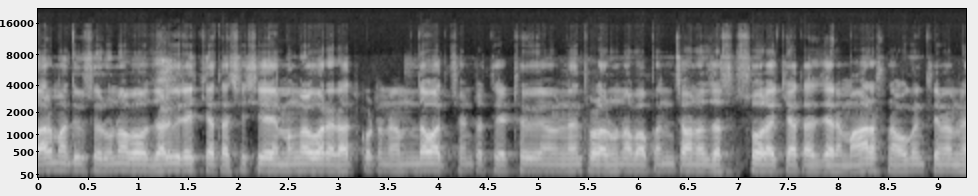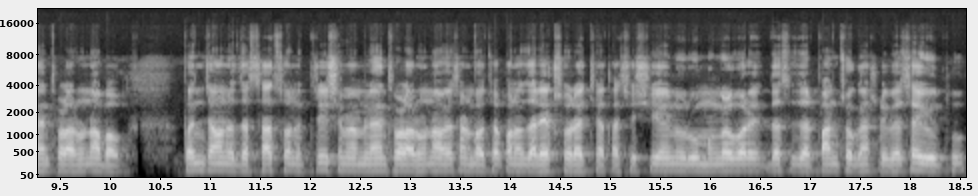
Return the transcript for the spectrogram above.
બારમા દિવસે રૂનાભાવ જાળવી રાખ્યા હતા. શિષ્યએ મંગળવારે રાજકોટ અને અમદાવાદ સેન્ટરથી અઠ્યાવી એમ લેન્થવાળા રૂનાભાવ પંચાવન હજાર છસો રાખ્યા હતા. જ્યારે મહારાષ્ટ્રના ઓગણત્રીસ એમ લેન્થવાળા રૂના ભાવ પંચાવન હજાર સાતસો અને ત્રીસ એમએમ લેન્થવાળા રૂના વેચાણ ભાવ ચોપન હજાર એકસો રાખ્યા હતા. સીસીઆઈનું રૂ મંગળવારે દસ હજાર પાંચસો ગાંસડી વેચાયું હતું,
